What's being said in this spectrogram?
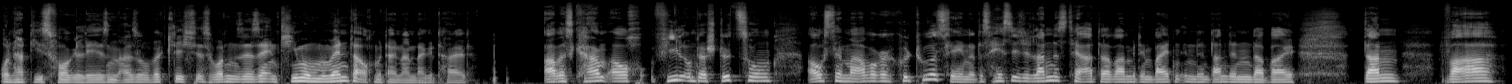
und hat dies vorgelesen. Also wirklich, es wurden sehr, sehr intime Momente auch miteinander geteilt. Aber es kam auch viel Unterstützung aus der Marburger Kulturszene. Das Hessische Landestheater war mit den beiden Intendantinnen dabei. Dann war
